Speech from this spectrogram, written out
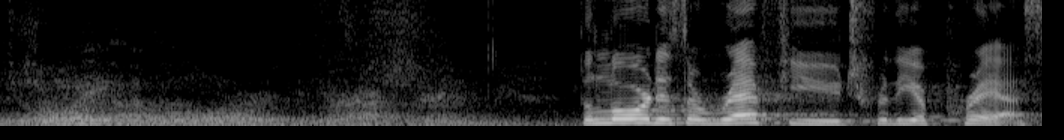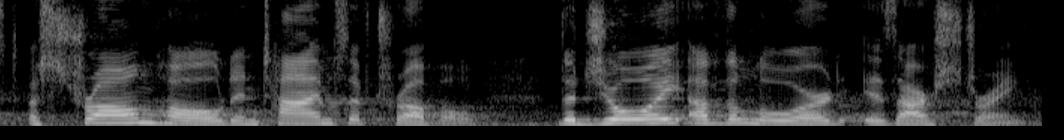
The joy of the Lord is our strength. The Lord is a refuge for the oppressed, a stronghold in times of trouble. The joy of the Lord is our strength.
